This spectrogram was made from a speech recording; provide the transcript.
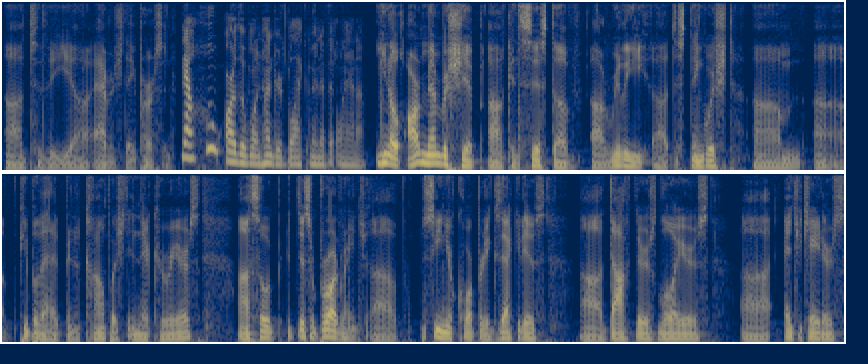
uh, to the uh, average day person. Now, who are the 100 Black Men of Atlanta? You know, our membership uh, consists of really distinguished um, people that have been accomplished in their careers. so there's a broad range: of senior corporate executives, doctors, lawyers, educators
